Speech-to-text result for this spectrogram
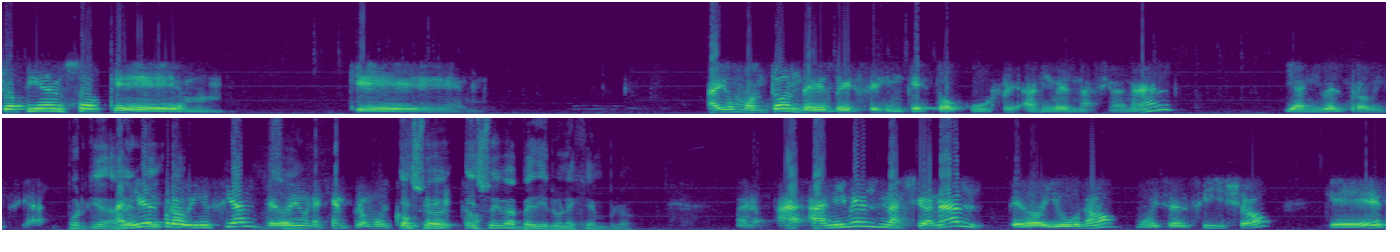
yo pienso que, que hay un montón de veces en que esto ocurre a nivel nacional y a nivel provincial. Porque, a, nivel eh, provincial te doy un ejemplo muy concreto. Eso, iba a pedir un ejemplo. Bueno, a, nivel nacional te doy uno muy sencillo, que es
